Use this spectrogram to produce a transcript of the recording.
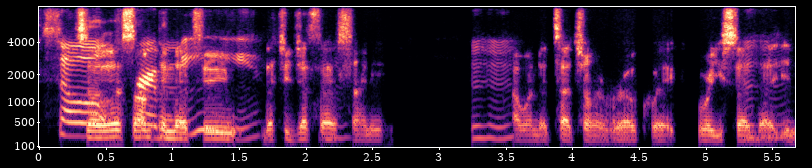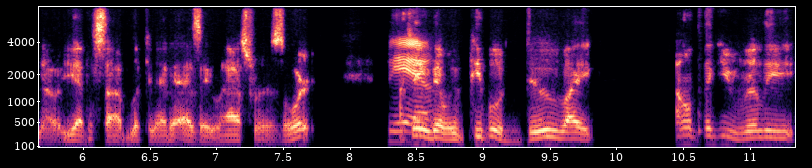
So, So it's for something that you that you just said, Mhm. Shyni. Mhm. I wanted to touch on real quick, where you said that Mhm. you know you had to stop looking at it as a last resort. I think that when people do like, I don't think you really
